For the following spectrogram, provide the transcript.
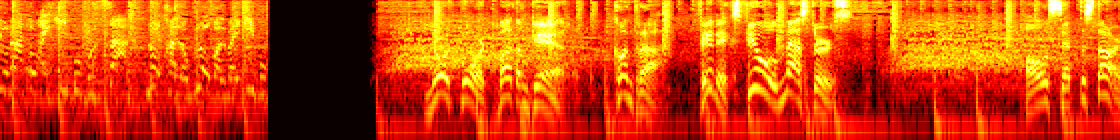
Kampyonato ay ibubulsa Lokal o global may ibu Northport Batanquer kontra Phoenix Fuel Masters. All set to start.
